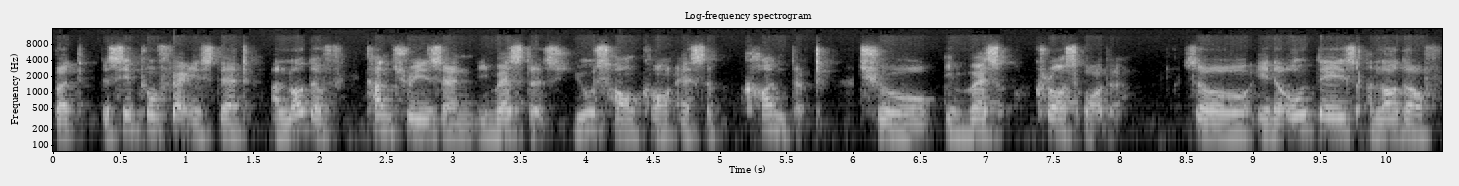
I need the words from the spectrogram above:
But the simple fact is that a lot of countries and investors use Hong Kong as a conduit to invest cross border. So in the old days, a lot of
